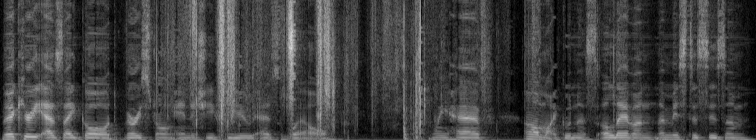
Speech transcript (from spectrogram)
Mercury as a god. Very strong energy for you as well. We have Oh my goodness, 11, the mysticism.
